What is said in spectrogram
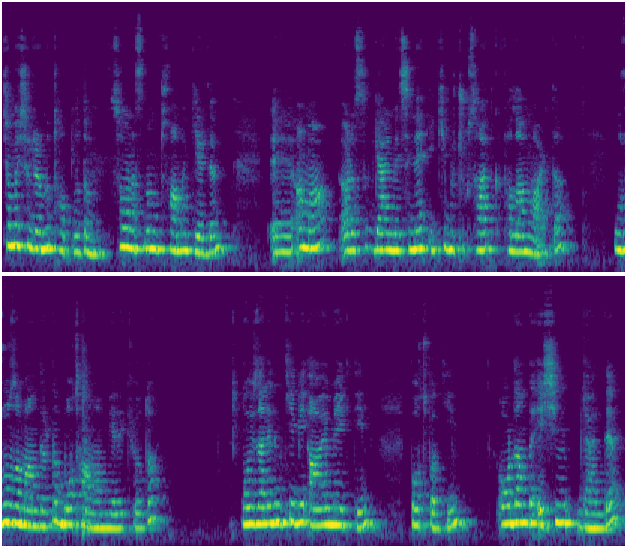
Çamaşırlarımı topladım. Sonrasında mutfağıma girdim. E, ama arası gelmesine iki buçuk saat falan vardı. Uzun zamandır da bot almam gerekiyordu. O yüzden dedim ki bir AVM'ye gideyim. Bot bakayım. Oradan da eşim geldi.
